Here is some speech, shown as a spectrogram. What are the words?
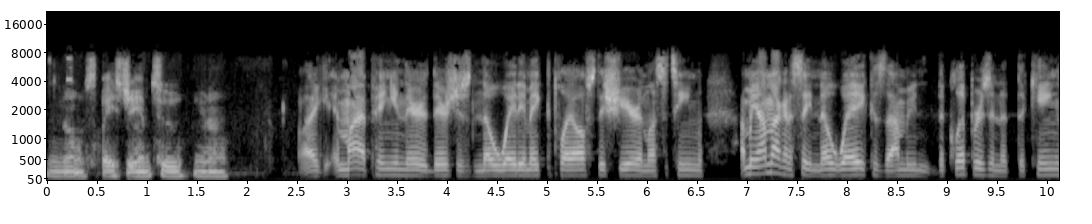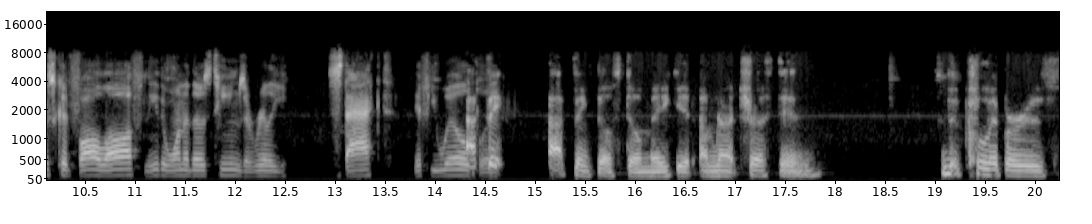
You know, Space Jam 2, you know. Like in my opinion, there there's just no way they make the playoffs this year unless a team. I mean, I'm not gonna say no way because I mean the Clippers and the, the Kings could fall off. Neither one of those teams are really stacked, if you will. I but think I think they'll still make it. I'm not trusting the Clippers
